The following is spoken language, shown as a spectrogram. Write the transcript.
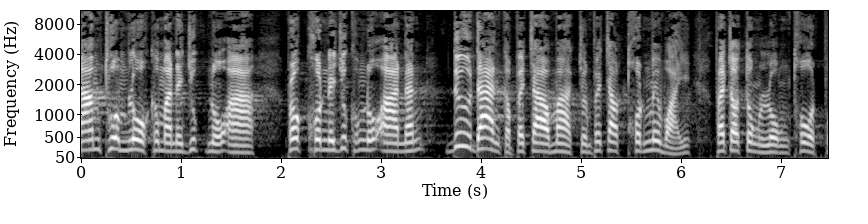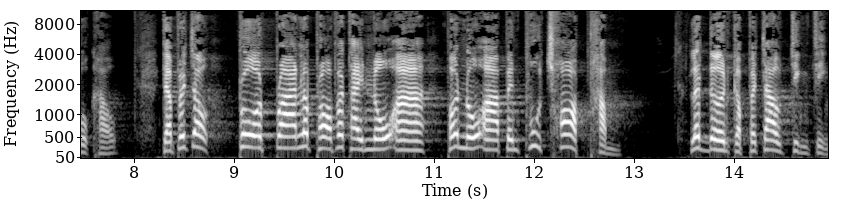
น้ำท่วมโลกเข้ามาในยุคโนอา เพราะคนในยุคของโนอานั้น ดื้อด้านกับพระเจ้ามากจนพระเจ้าทนไม่ไหว พระเจ้าต้องลงโทษพวกเขา แต่พระเจ้าโปรดปรานและพอพระทัยโนอา เพราะโนอาเป็นผู้ชอบธรรม และเดินกับพระเจ้าจริง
